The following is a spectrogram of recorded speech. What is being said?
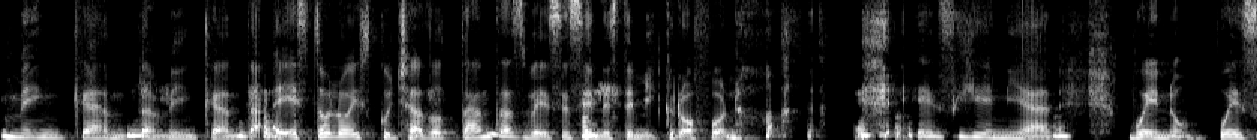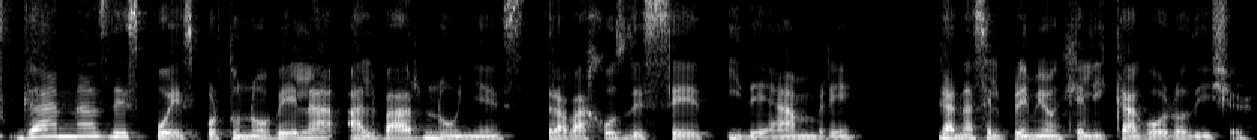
Me encanta, me encanta. Esto lo he escuchado tantas veces en este micrófono. Es genial. Bueno, pues ganas después por tu novela Alvar Núñez, Trabajos de Sed y de Hambre, ganas el premio Angélica Goro Disher.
